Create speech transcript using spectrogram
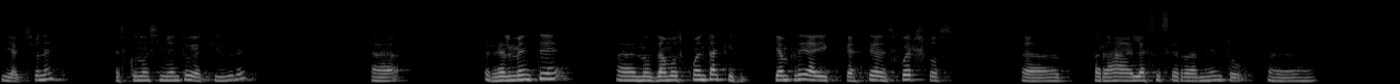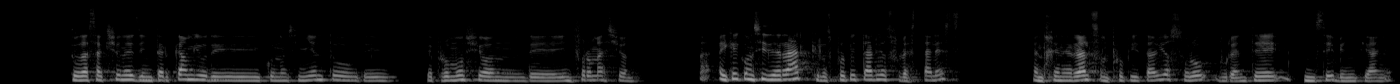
y acciones es conocimiento y actitudes. Ah, realmente ah, nos damos cuenta que siempre hay que hacer esfuerzos para el asesoramiento, todas acciones de intercambio de conocimiento, de, de promoción, de información. Hay que considerar que los propietarios forestales en general son propietarios solo durante 15, 20 años.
